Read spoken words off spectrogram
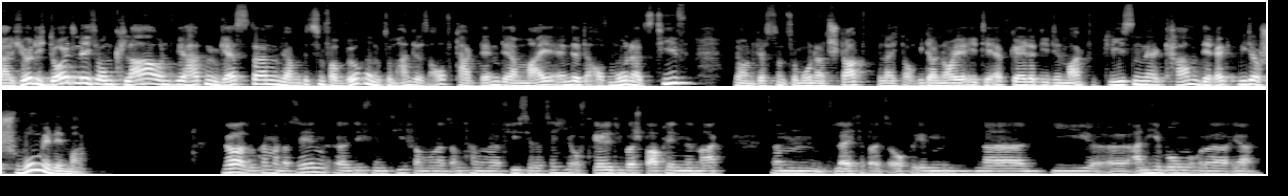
Ja, ich höre dich deutlich und klar und wir hatten gestern ja ein bisschen Verwirrung zum Handelsauftakt, denn der Mai endete auf Monatstief. Ja, und gestern zum Monatsstart, vielleicht auch wieder neue ETF-Gelder, die den Markt fließen, kam direkt wieder Schwung in den Markt. Ja, so kann man das sehen. Äh, definitiv am Monatsanfang äh, fließt ja tatsächlich oft Geld über Sparpläne in den Markt. Ähm, vielleicht hat jetzt auch eben na, die äh, Anhebung oder ja,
